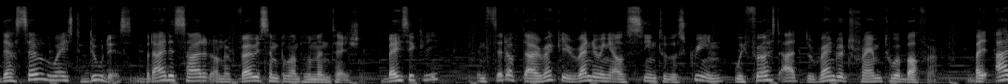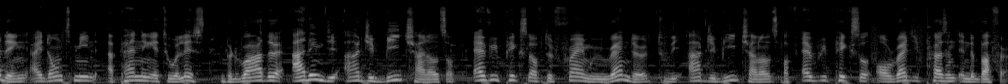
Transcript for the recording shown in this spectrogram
There are several ways to do this, but I decided on a very simple implementation. Basically, Instead of directly rendering our scene to the screen, we first add the rendered frame to a buffer. By adding, I don't mean appending it to a list, but rather adding the RGB channels of every pixel of the frame we render to the RGB channels of every pixel already present in the buffer.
